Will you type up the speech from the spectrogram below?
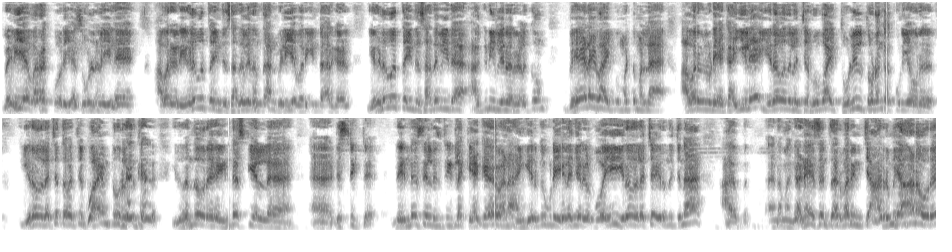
வெளியே வரக்கூடிய சூழ்நிலையிலே அவர்கள் 75% சதவீதம் தான் வெளியே வருகின்றார்கள். 75% சதவீத அக்னி வீரர்களுக்கும் வேலை வாய்ப்பு மட்டுமல்ல அவர்களுடைய கையிலே இருபது லட்சம் ரூபாய் தொழில் தொடங்கக்கூடிய ஒரு இருபது லட்சத்தை வச்சு கோயம்புத்தூர்ல இருக்க இது வந்து ஒரு இண்டஸ்ட்ரியல் டிஸ்ட்ரிக்ட் இந்த இண்டஸ்ட்ரியல் டிஸ்ட்ரிக்ட்ல கேட்கவே வேணாம். இங்க இருக்கக்கூடிய இளைஞர்கள் போய் இருபது லட்சம் இருந்துச்சுன்னா நம்ம கணேசன் சார் மாதிரி நிச்சயம் அருமையான ஒரு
